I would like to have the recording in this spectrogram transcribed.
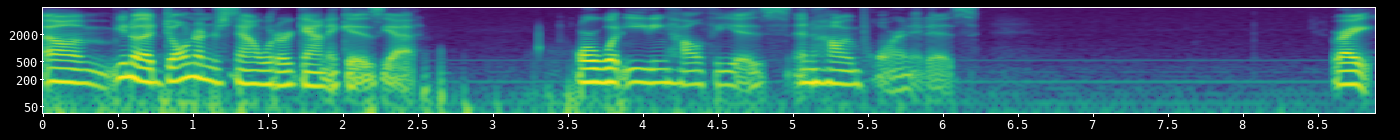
um, you know, that don't understand what organic is yet, or what eating healthy is, and how important it is. Right.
